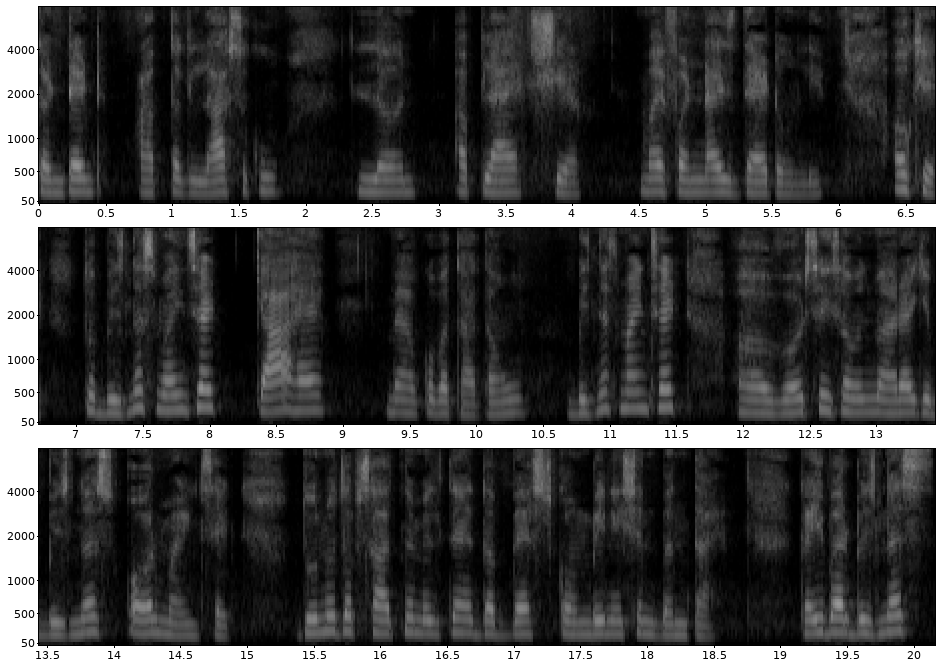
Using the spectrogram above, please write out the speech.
कंटेंट आप तक ला सकूँ लर्न apply share my funda is that only okay तो बिज़नेस माइंडसेट क्या है? मैं आपको बताता हूँ। बिज़नेस माइंडसेट वर्ड से ही समझ में आ रहा है कि बिज़नेस और माइंडसेट दोनों जब साथ में मिलते हैं द बेस्ट कॉम्बिनेशन बनता है। कई बार बिज़नेस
